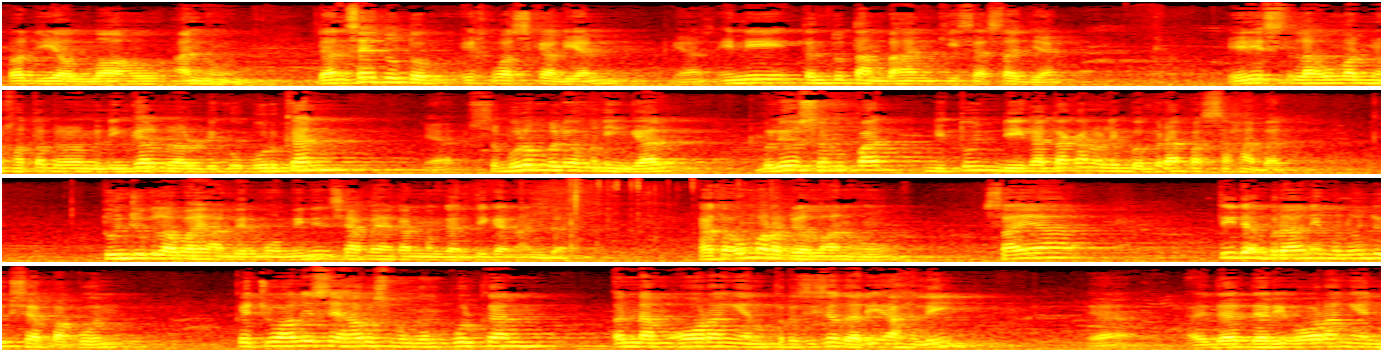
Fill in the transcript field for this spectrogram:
radhiyallahu anhu. Dan saya tutup ikhwas sekalian, ya, ini tentu tambahan kisah saja. Ini setelah Umar bin Khattab meninggal lalu dikuburkan, ya, sebelum beliau meninggal Beliau sempat dikatakan oleh beberapa sahabat, tunjuklah wahai Amir Mu'minin siapa yang akan menggantikan Anda. Kata Umar radhiyallahu anhu, saya tidak berani menunjuk siapa pun kecuali saya harus mengumpulkan enam orang yang tersisa dari ahli ya dari orang yang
